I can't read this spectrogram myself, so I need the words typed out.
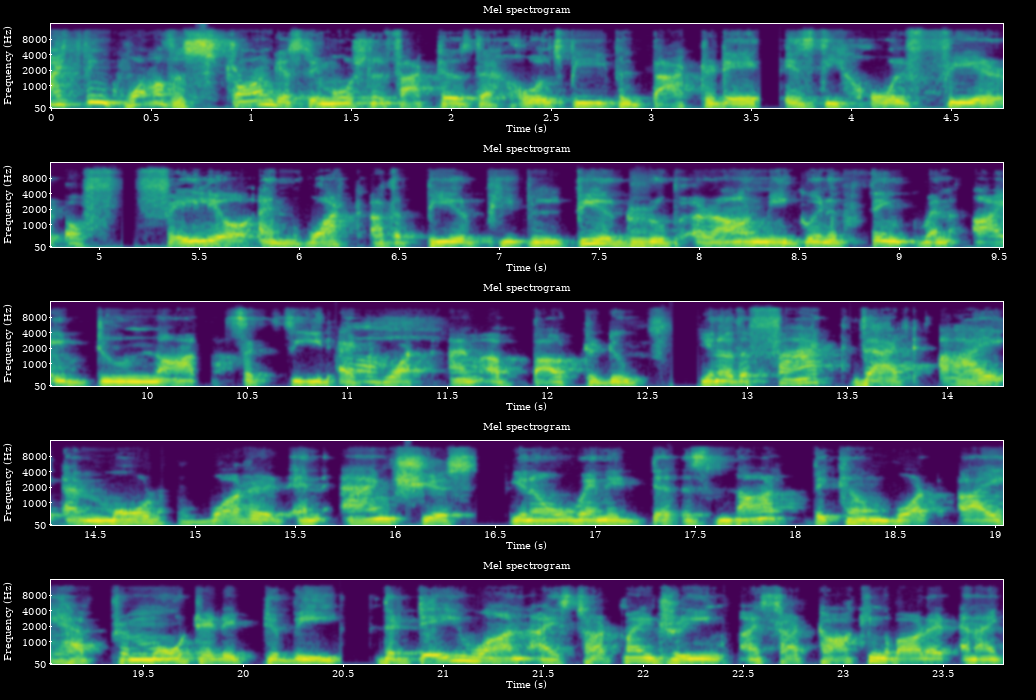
I think one of the strongest emotional factors that holds people back today is the whole fear of failure and what are the peer people, peer group around me going to think when I do not succeed at oh. what I'm about to do. You know, the fact that I am more worried and anxious, you know, when it does not become what I have promoted it to be the day one i start my dream i start talking about it and i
